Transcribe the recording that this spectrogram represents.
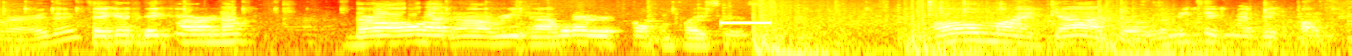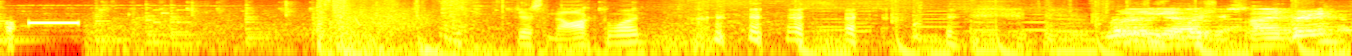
Where are they? Taking a big car right now. They're all at, uh, re uh, whatever this fucking place is. Oh my god, bro. Let me take my big car. Just knocked one. What is that? sniper?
